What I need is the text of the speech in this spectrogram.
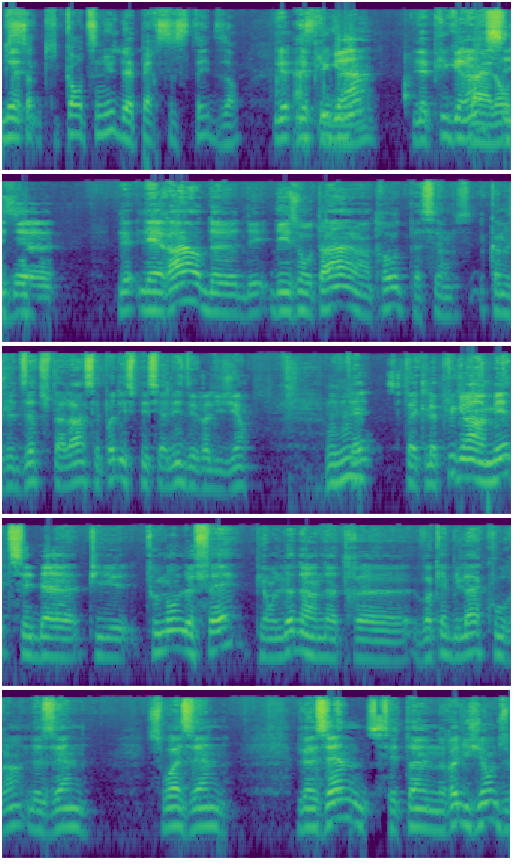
qui, Le- sont- qui continuent de persister, disons. Le, le plus grand, le plus grand, Ben, c'est de l'erreur de, de- des auteurs, entre autres, parce que comme je le disais tout à l'heure, c'est pas des spécialistes des religions. Mm-hmm. Ok? Fait que le plus grand mythe, c'est de, puis tout le monde le fait, puis on l'a dans notre euh, vocabulaire courant, le zen, soit zen. Le zen, c'est une religion du,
